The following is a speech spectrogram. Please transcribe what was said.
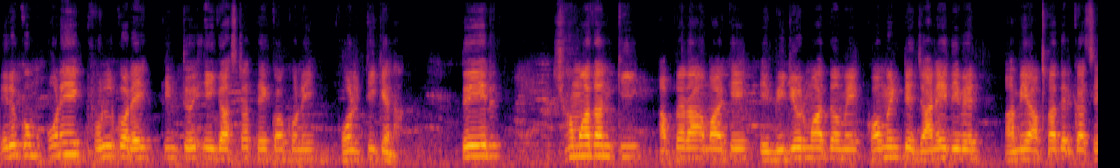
এরকম অনেক ফুল করে কিন্তু এই গাছটাতে কখনোই ফল টিকে না। তো এর সমাধান কি? আপনারা আমাকে এই ভিডিওর মাধ্যমে কমেন্টে জানিয়ে দিবেন আমি আপনাদের কাছে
